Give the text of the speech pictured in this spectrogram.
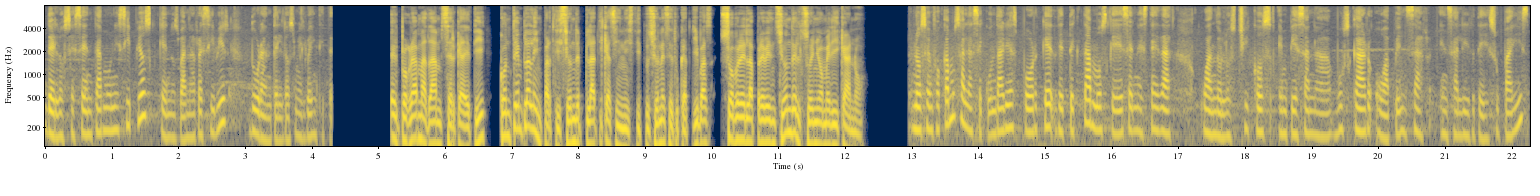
de los 60 municipios que nos van a recibir durante el 2023. El programa DAM Cerca de ti contempla la impartición de pláticas en instituciones educativas sobre la prevención del sueño americano. Nos enfocamos a las secundarias porque detectamos que es en esta edad cuando los chicos empiezan a buscar o a pensar en salir de su país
